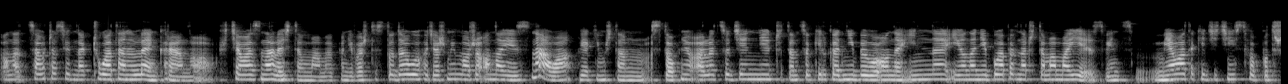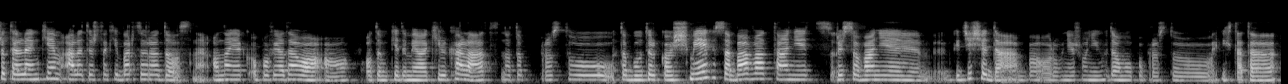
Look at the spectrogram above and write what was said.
ona cały czas jednak czuła ten lęk rano. Chciała znaleźć tę mamę, ponieważ te stodoły, chociaż mimo, że ona je znała w jakimś tam stopniu, ale codziennie czy tam co kilka dni były one inne i ona nie była pewna, czy ta mama jest, więc miała takie dzieciństwo podszyte lękiem, ale też takie bardzo radosne. Ona jak opowiadała o, o tym, kiedy miała kilka kilka lat, no to po prostu to był tylko śmiech, zabawa, taniec, rysowanie, gdzie się da, bo również u nich w domu po prostu ich tata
